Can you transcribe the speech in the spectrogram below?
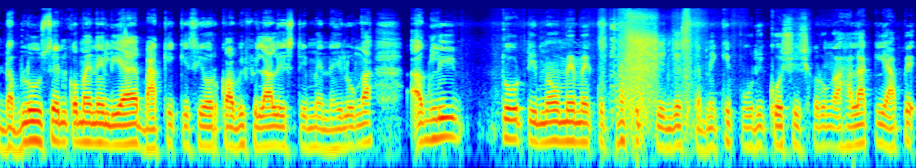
डब्लू हुसैन को मैंने लिया है, बाकी किसी और को अभी फ़िलहाल इस टीम में नहीं लूँगा। अगली तो टीमों में मैं कुछ ना कुछ चेंजेस करने की पूरी कोशिश करूँगा। हालाँकि यहाँ पे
